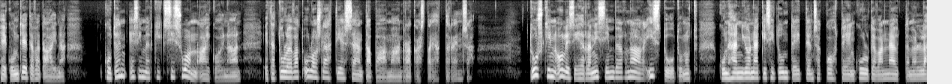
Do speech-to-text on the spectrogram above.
he kun tietävät aina, kuten esimerkiksi Suon aikoinaan, että tulevat ulos lähtiessään tapaamaan rakastajattarensa. Tuskin olisi herra Nissin Bernard istuutunut, kun hän jo näkisi tunteittensa kohteen kulkevan näyttämöllä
